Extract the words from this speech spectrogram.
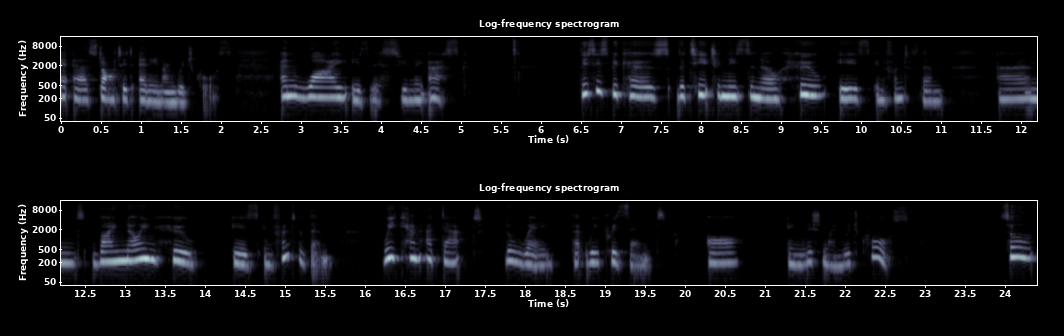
eh, uh, started any language course. And why is this, you may ask? This is because the teacher needs to know who is in front of them. And by knowing who is in front of them, we can adapt the way that we present our English language course. So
